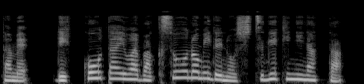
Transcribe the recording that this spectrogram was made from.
ため、立候隊は爆走のみでの出撃になった。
